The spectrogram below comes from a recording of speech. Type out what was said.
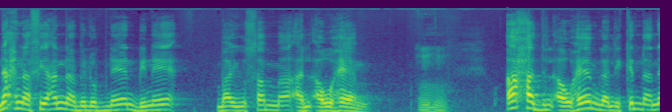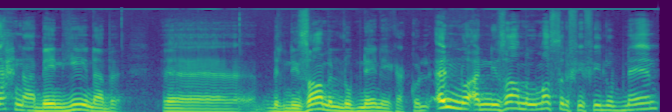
نحن في عنا بلبنان بناء ما يسمى الأوهام مه. أحد الأوهام اللي كنا نحن بانيينا آه، بالنظام اللبناني ككل إنه النظام المصرفي في لبنان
